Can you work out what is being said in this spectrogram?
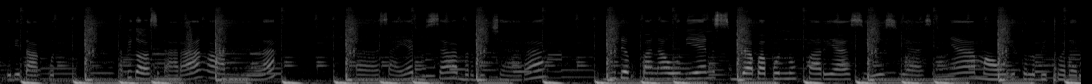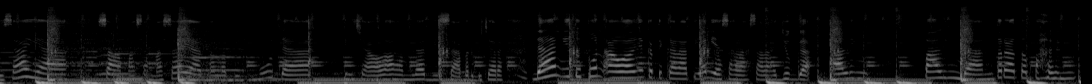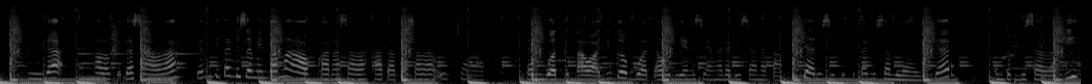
jadi takut. Tapi kalau sekarang alhamdulillah uh, saya bisa berbicara di depan audiens berapapun variasi usianya mau itu lebih tua dari saya sama-sama saya atau lebih muda insya Allah alhamdulillah bisa berbicara. Dan itu pun awalnya ketika latihan ya salah-salah juga. Paling paling banter atau paling enggak kalau kita salah kan kita bisa minta maaf karena salah kata atau salah ucap. Dan buat ketawa juga buat audiens yang ada di sana. Tapi dari situ kita bisa belajar untuk bisa lebih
